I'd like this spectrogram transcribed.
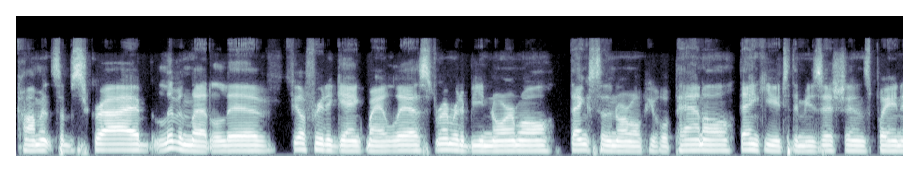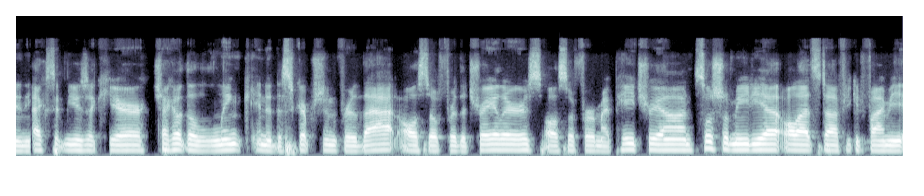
comment, subscribe, live and let live. Feel free to gank my list. Remember to be normal. Thanks to the Normal People panel. Thank you to the musicians playing in the exit music here. Check out the link in the description for that. Also for the trailers, also for my Patreon, social media, all that stuff. You can find me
